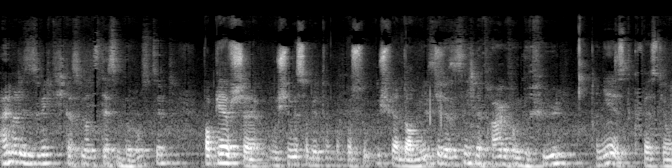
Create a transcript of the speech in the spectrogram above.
Einmal ist es wichtig, dass wir uns dessen bewusst sind. Po pierwsze, musimy sobie to po prostu uświadomić. Ihr, das ist nicht eine Frage vom Gefühl, To nie jest kwestią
